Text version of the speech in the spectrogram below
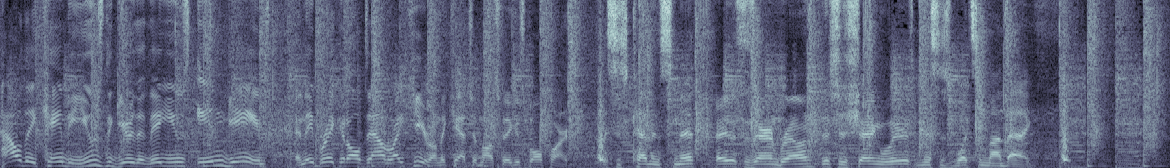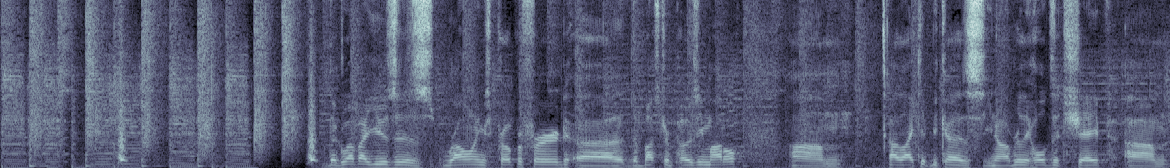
how they came to use the gear that they use in games, and they break it all down right here on the Catch at Las Vegas Ballpark. This is Kevin Smith. Hey, this is Aaron Brown. This is Shea Langeliers. And this is What's in My Bag. The glove I use is Rawlings Pro Preferred, uh, the Buster Posey model. Um, I like it because you know it really holds its shape. Um,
